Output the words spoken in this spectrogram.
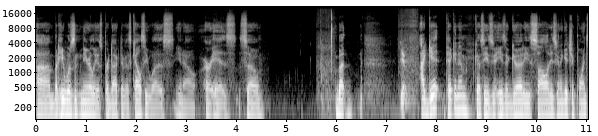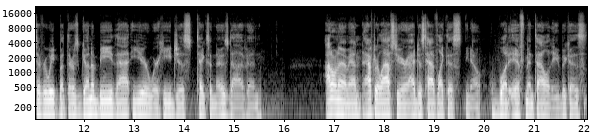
Um, but he wasn't nearly as productive as Kelce was, you know, or is. So, but Yep. I get picking him because he's he's a good, he's solid, he's going to get you points every week. But there's going to be that year where he just takes a nosedive, and I don't know, man. After last year, I just have like this, you know, what if mentality because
